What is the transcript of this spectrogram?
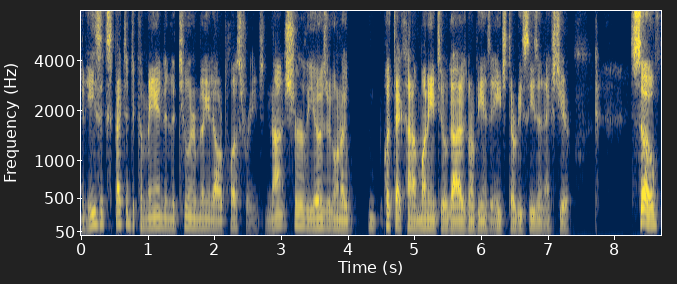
and he's expected to command in the 200 million dollar plus range. Not sure the O's are going to put that kind of money into a guy who's going to be in his age 30 season next year. So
